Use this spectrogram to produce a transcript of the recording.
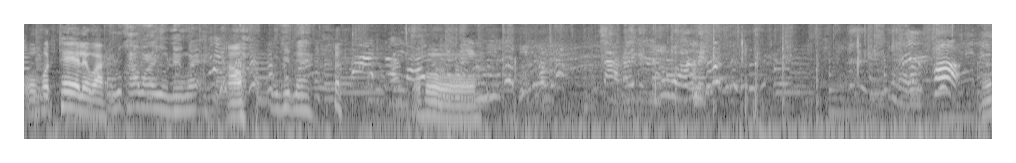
โอ้โคตรเท่เลยว่ะลูกค้าวางอยู่ลืมไว้เอาต้องหยิบมาโอ้โหพ่อฮะ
